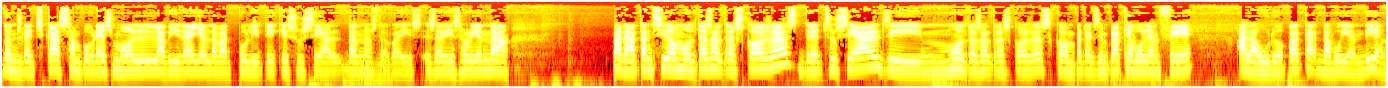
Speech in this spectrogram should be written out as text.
doncs veig que s'empobreix molt la vida i el debat polític i social del nostre país. És a dir, s'haurien de parar atenció a moltes altres coses, drets socials i moltes altres coses, com per exemple què volem fer a l'Europa d'avui en dia.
